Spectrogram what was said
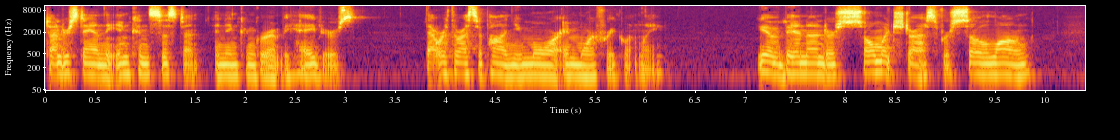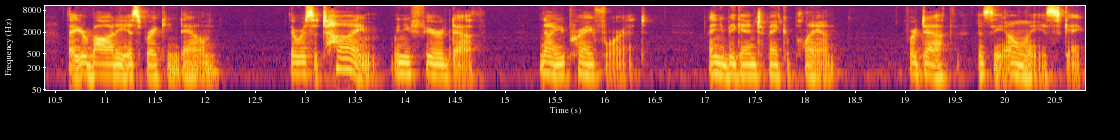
to understand the inconsistent and incongruent behaviors that were thrust upon you more and more frequently. You have been under so much stress for so long that your body is breaking down. There was a time when you feared death. Now you pray for it, and you begin to make a plan, for death is the only escape.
